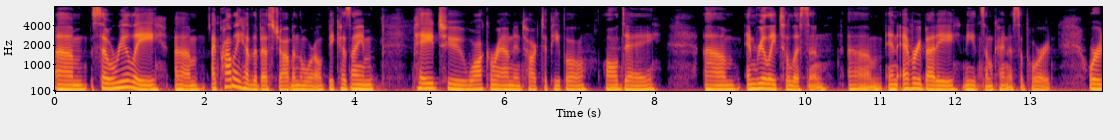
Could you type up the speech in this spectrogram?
Um, so really, um, I probably have the best job in the world because I am paid to walk around and talk to people all day, um, and really to listen. Um, and everybody needs some kind of support, or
